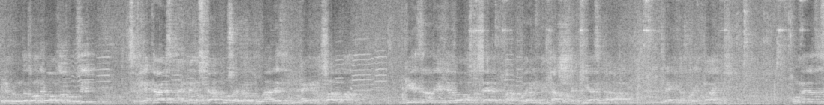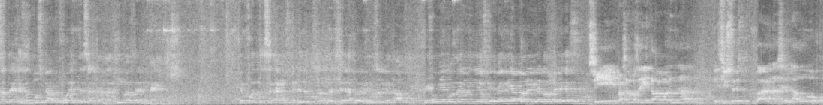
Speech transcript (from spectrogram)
Y la pregunta es, ¿dónde lo vamos a producir? Se fijan, cada vez hay menos campos, hay menos lugares, hay menos agua. ¿Qué estrategias vamos a hacer para poder alimentarnos de aquí hasta 30, 40 años? Una de las estrategias es buscar fuentes alternativas de alimentos. ¿Qué fuentes tenemos? ¿Qué tenemos en la universidad? ¿Para qué nos alimentamos? ¿Qué comían cuando eran niños? ¿Qué vendían para ir a las ferias? Sí, pasamos ahí, estaba una. eh, si ustedes van hacia el lado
